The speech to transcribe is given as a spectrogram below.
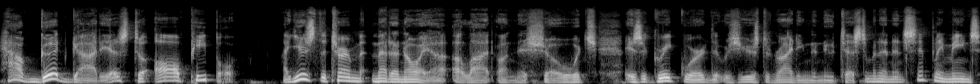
how good God is to all people. I use the term metanoia a lot on this show, which is a Greek word that was used in writing the New Testament, and it simply means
